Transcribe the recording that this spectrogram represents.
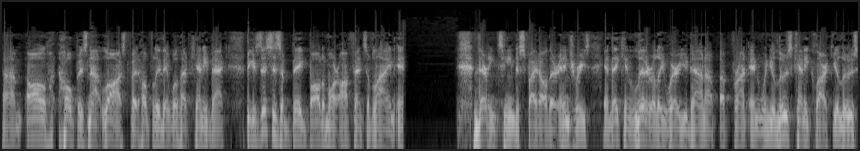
um, all hope is not lost, but hopefully they will have Kenny back because this is a big Baltimore offensive line. And their team despite all their injuries and they can literally wear you down up up front and when you lose Kenny Clark you lose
